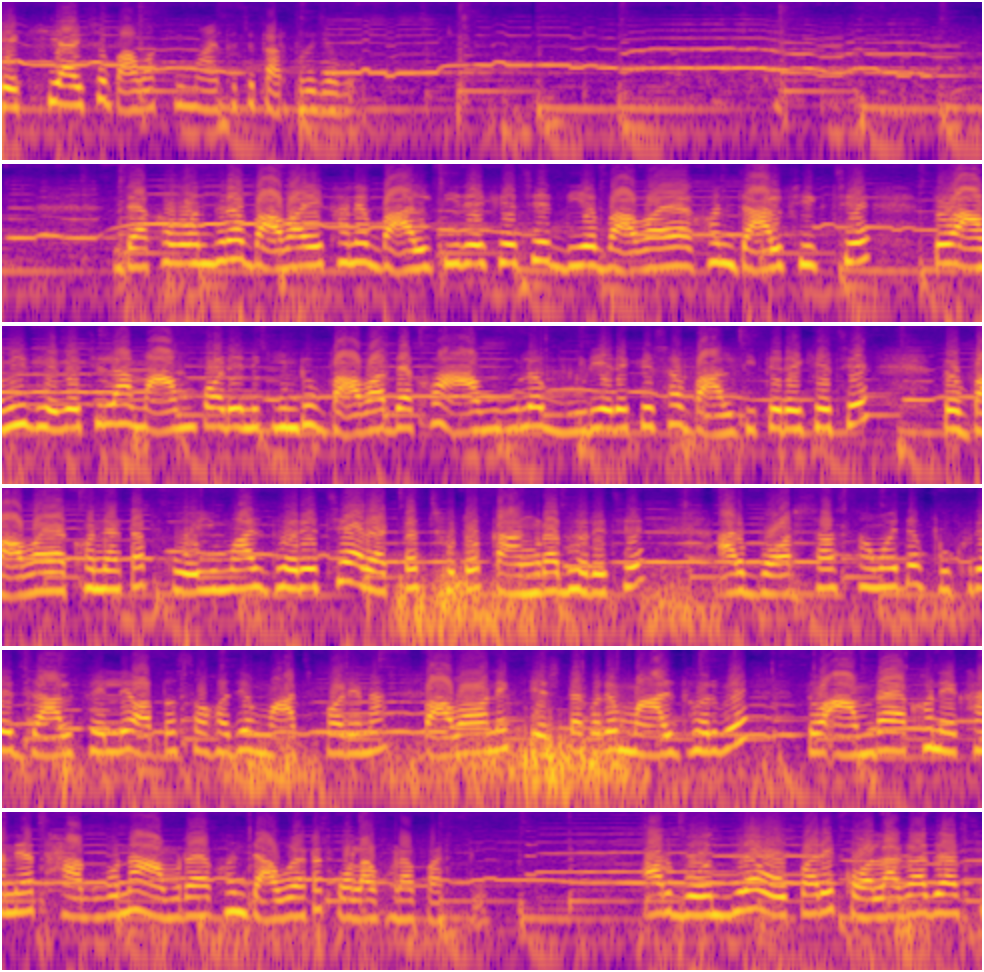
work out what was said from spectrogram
দেখি, আইসো বাবা কি মাছ ধরছে, তারপরে যাব। দেখো বন্ধুরা, বাবা এখানে বালতি রেখেছে, দিয়ে বাবা এখন জাল ফিকছে। তো আমি ভেবেছিলাম আম পড়েনি, কিন্তু বাবা দেখো আমগুলো গুড়িয়ে রেখে সব বালতিতে রেখেছে। তো বাবা এখন একটা কই মাছ ধরেছে আর একটা ছোট কাংড়া ধরেছে। আর বর্ষার সময় তো পুকুরে জাল ফেললে অত সহজে মাছ পড়ে না। বাবা অনেক চেষ্টা করে মাছ ধরবে, তো আমরা এখন এখানে থাকব না, আমরা এখন যাব একটা কলা ঘোড়া পাড়তে। আর বন্ধুরা, ওপারে কলা গাছ আছে,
